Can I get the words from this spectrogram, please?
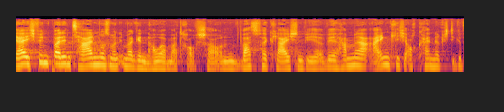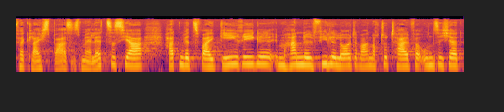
Ja, ich finde, bei den Zahlen muss man immer genauer mal drauf schauen. Was vergleichen wir? Wir haben ja eigentlich auch keine richtige Vergleichsbasis mehr. Letztes Jahr hatten wir 2G-Regel im Handel. Viele Leute waren noch total verunsichert.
